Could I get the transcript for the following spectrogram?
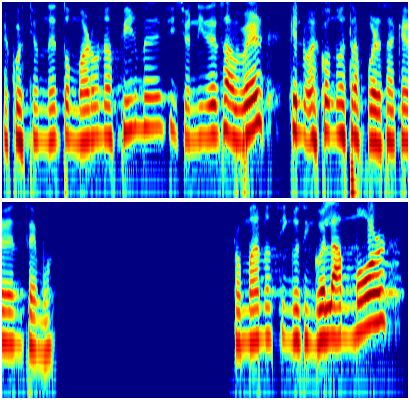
es cuestión de tomar una firme decisión y de saber que no es con nuestra fuerza que vencemos. Romanos 5:5. El amor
